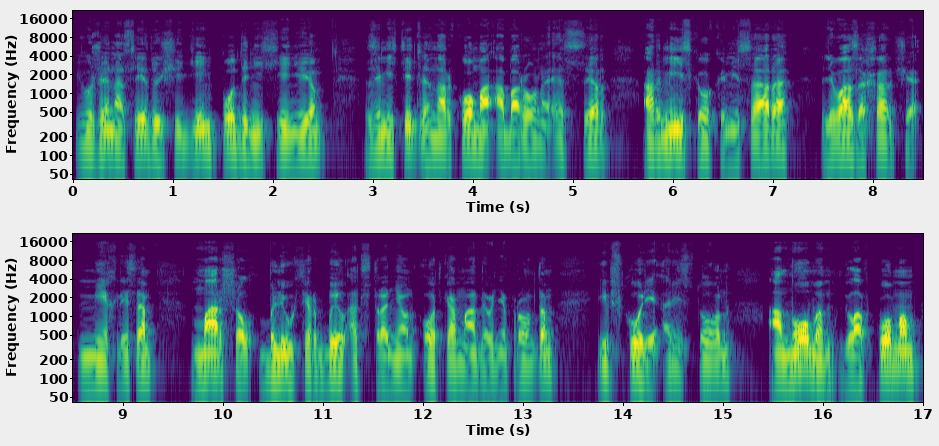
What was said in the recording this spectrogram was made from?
И уже на следующий день по донесению заместителя наркома обороны СССР армейского комиссара Льва Захарча Мехлиса маршал Блюхер был отстранен от командования фронтом и вскоре арестован, а новым главкомом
